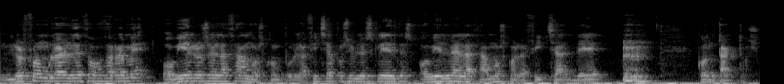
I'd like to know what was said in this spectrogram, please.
los formularios de Zoho CRM o bien los enlazamos con la ficha de posibles clientes o bien la enlazamos con la ficha de contactos.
